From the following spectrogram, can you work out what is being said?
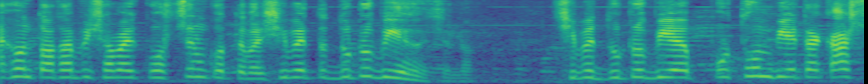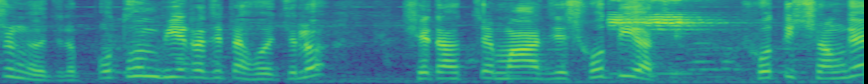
এখন তথাপি সবাই কোশ্চেন করতে পারে, শিবের তো দুটো বিয়ে হয়েছিল। শিবের দুটো বিয়ে, প্রথম বিয়েটা কার সঙ্গে হয়েছিল? প্রথম বিয়েটা যেটা হয়েছিল, সেটা হচ্ছে মা যে সতী আছে, সতীর সঙ্গে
